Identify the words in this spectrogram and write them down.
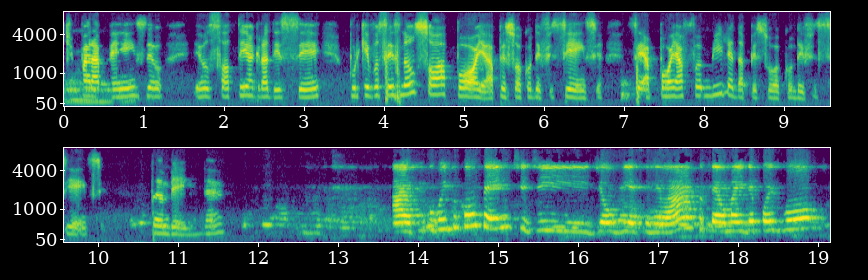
de parabéns, eu, eu só tenho a agradecer, porque vocês não só apoiam a pessoa com deficiência, você apoia a família da pessoa com deficiência também, né? Ah, eu fico muito contente de, de ouvir esse relato, Thelma, e depois vou.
